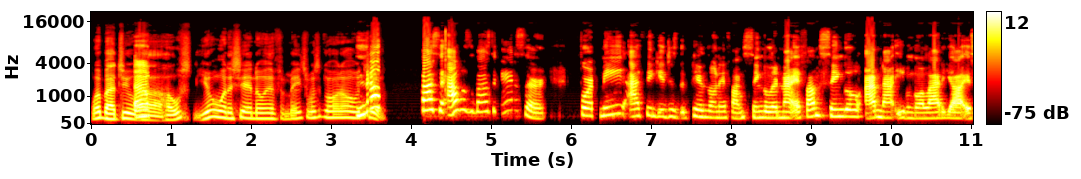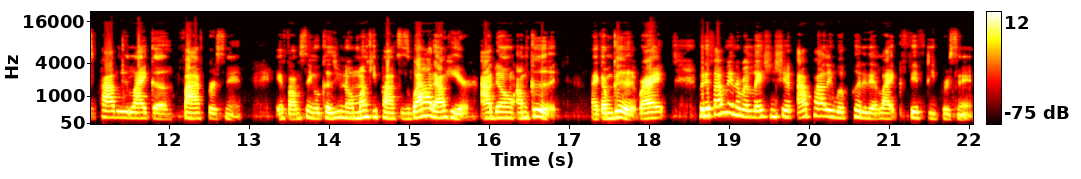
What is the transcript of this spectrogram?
What about you, Um, uh, host? You don't want to share no information. What's going on with No, you? I I was about to answer. For me, I think it just depends on if I'm single or not. If I'm single, I'm not even gonna lie to y'all. It's probably like a five percent if I'm single, because you know monkeypox is wild out here. I don't. I'm good. Like I'm good, right? But if I'm in a relationship, I probably would put it at like fifty percent.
